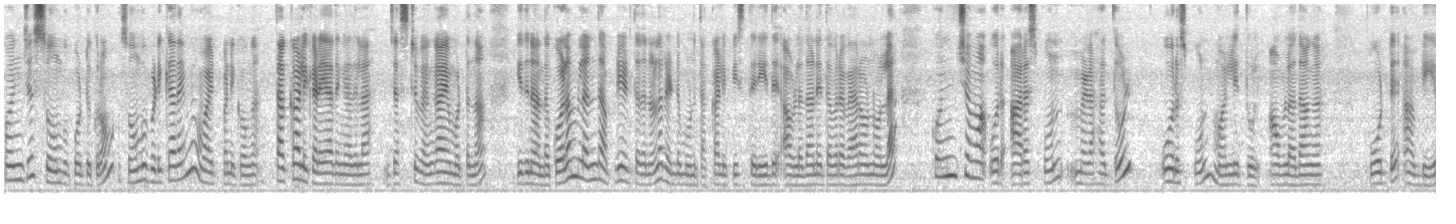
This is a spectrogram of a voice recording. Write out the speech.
கொஞ்சம் சோம்பு போட்டுக்கிறோம். சோம்பு பிடிக்காதவங்க அவாய்ட் பண்ணிக்கோங்க. தக்காளி கிடையாதுங்க அதில். ஜஸ்ட்டு வெங்காயம் மட்டும்தான். இது நான் அந்த குழம்புலேருந்து அப்படியே எடுத்ததுனால ரெண்டு மூணு தக்காளி பீஸ் தெரியுது. அவ்வளோதானே தவிர வேறு ஒன்றும் இல்லை. கொஞ்சமாக ஒரு அரை ஸ்பூன் மிளகாத்தூள் ஒரு ஸ்பூன் மல்லித்தூள். அவ்வளோதாங்க போட்டு அப்படியே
